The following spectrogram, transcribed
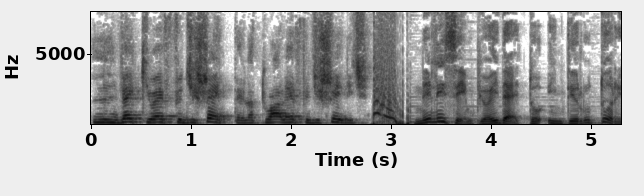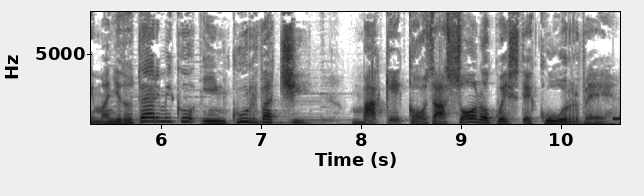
il vecchio FG7, l'attuale FG16. Nell'esempio hai detto interruttore magnetotermico in curva C. Ma che cosa sono queste curve?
